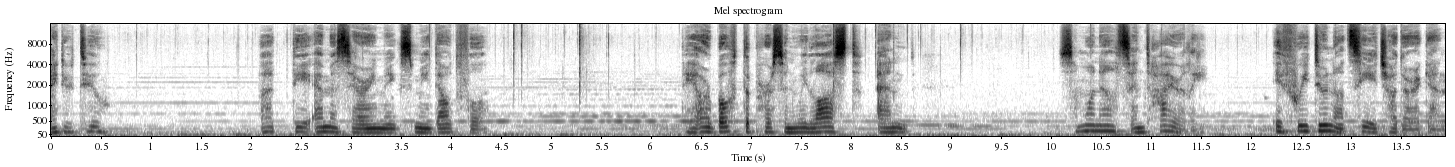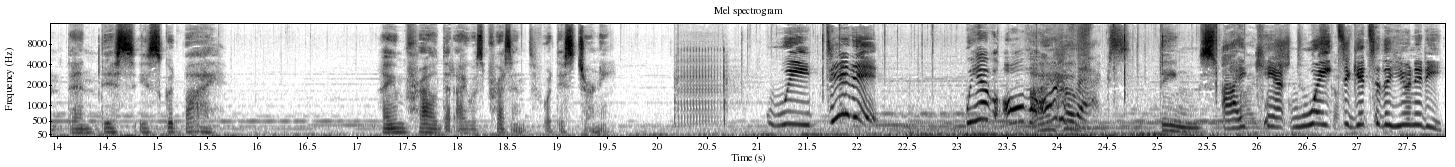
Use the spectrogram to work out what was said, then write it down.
I do too. But the emissary makes me doubtful. They are both the person we lost and someone else entirely. If we do not see each other again, then this is goodbye. I am proud that I was present for this journey. We did it! We have all the I have artifacts. Things. I can't wait to get to the Unity.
